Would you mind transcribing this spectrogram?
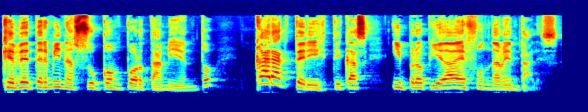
que determina su comportamiento, características y propiedades fundamentales.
